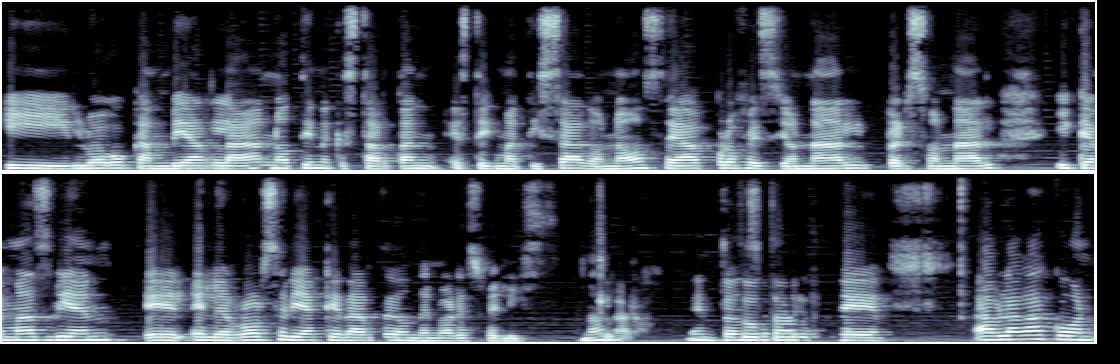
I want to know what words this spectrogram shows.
y luego cambiarla no tiene que estar tan estigmatizado, ¿no? Sea profesional, personal y que más bien el, error sería quedarte donde no eres feliz, ¿no? Claro. Entonces, Total. Eh, hablaba con,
